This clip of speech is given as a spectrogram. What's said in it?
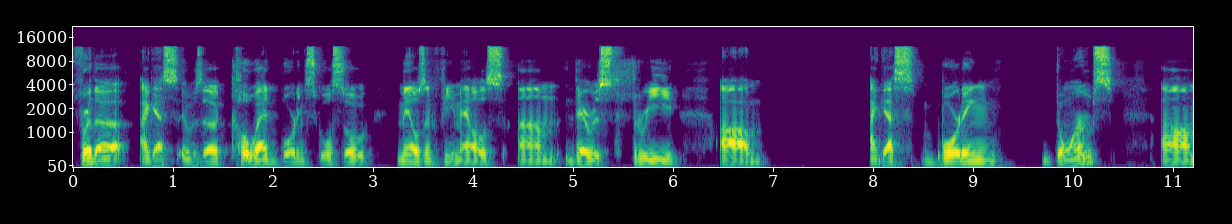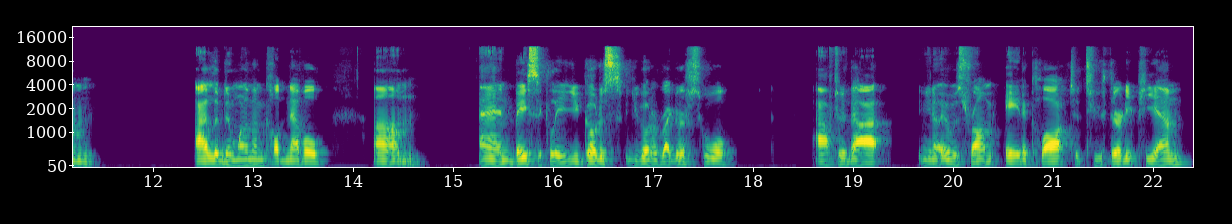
for the I guess it was a co-ed boarding school, so males and females. Um, there was three, um, I guess, boarding dorms. Um, I lived in one of them called Neville. Um, and basically, you go to you go to regular school. After that, you know, it was from eight o'clock to two thirty p.m.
